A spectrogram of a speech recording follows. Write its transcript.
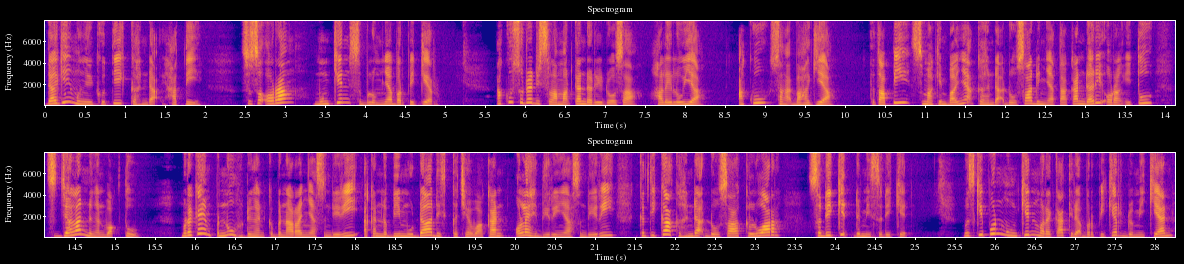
daging mengikuti kehendak hati. Seseorang mungkin sebelumnya berpikir, Aku sudah diselamatkan dari dosa, haleluya, aku sangat bahagia. Tetapi semakin banyak kehendak dosa dinyatakan dari orang itu sejalan dengan waktu. Mereka yang penuh dengan kebenarannya sendiri akan lebih mudah dikecewakan oleh dirinya sendiri ketika kehendak dosa keluar sedikit demi sedikit. Meskipun mungkin mereka tidak berpikir demikian,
